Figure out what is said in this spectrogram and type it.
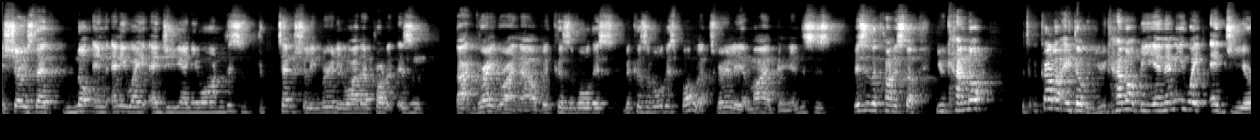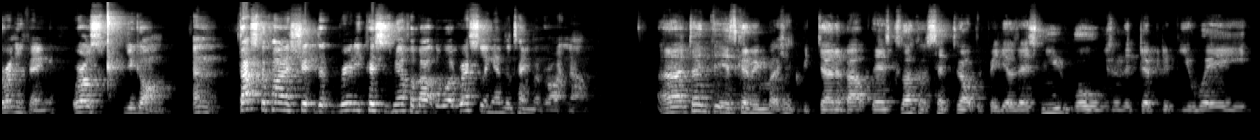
it shows they're not in any way edgy anymore, and this is potentially really why their product isn't that great right now because of all this because of all this bollocks. Really, in my opinion, this is this is the kind of stuff you cannot. Of AW, you cannot be in any way edgy or anything, or else you're gone. And that's the kind of shit that really pisses me off about the World Wrestling Entertainment right now. And I don't think there's going to be much that can be done about this because, like I've said throughout the video, there's new rules in the WWE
